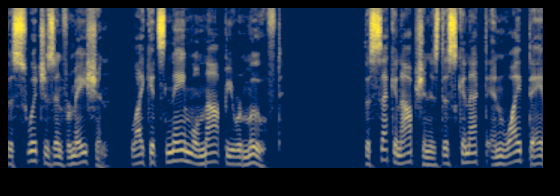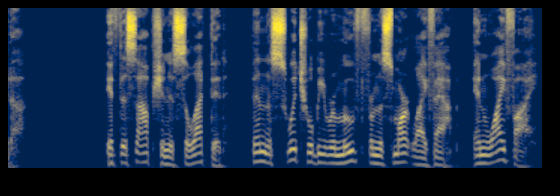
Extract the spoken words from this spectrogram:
the switch's information, like its name will not be removed. The second option is Disconnect and Wipe Data. If this option is selected, then the switch will be removed from the Smart Life app, and Wi-Fi,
